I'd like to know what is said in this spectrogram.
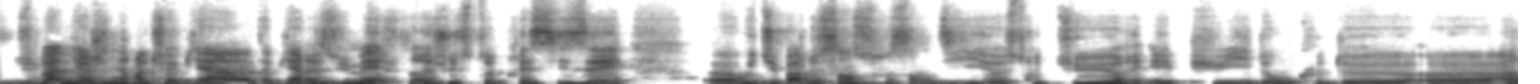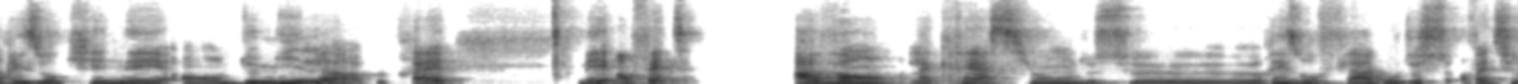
d'une manière générale, tu as bien, as bien résumé. Je voudrais juste préciser, euh, oui, tu parles de 170 euh, structures et puis donc de un réseau qui est né en 2000 à peu près. Mais en fait, avant la création de ce réseau Flamme ou de ce, en fait ce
